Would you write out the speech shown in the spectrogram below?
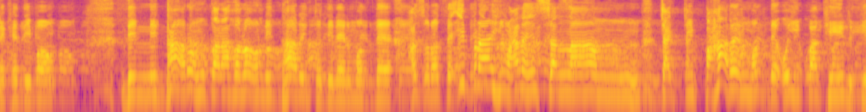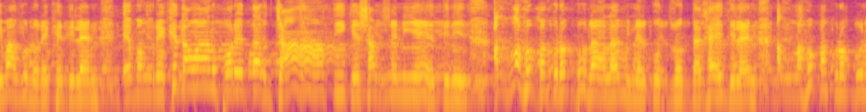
রেখে দিব। দিন নির্ধারণ করা হলো নির্ধারিত দিনের মধ্যে। হজরত ইব্রাহিম আলাইসাল্লাম চারটি পাহাড়ের মধ্যে ওই পাখির কিমাগুলো রেখে দিলেন এবং রেখে দেওয়ার পরে তার জাতিকে সামনে নিয়ে তিনি আল্লাহ পাক রব্বুল আলমিনের কুদরত দেখাই দিলেন। আল্লাহ পাক রব্বুল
